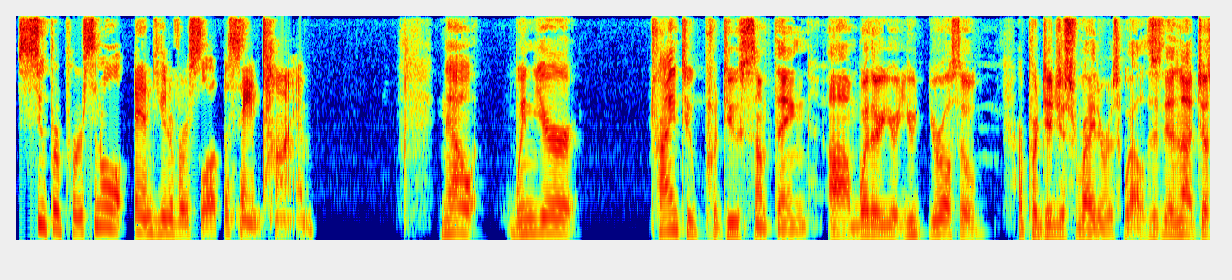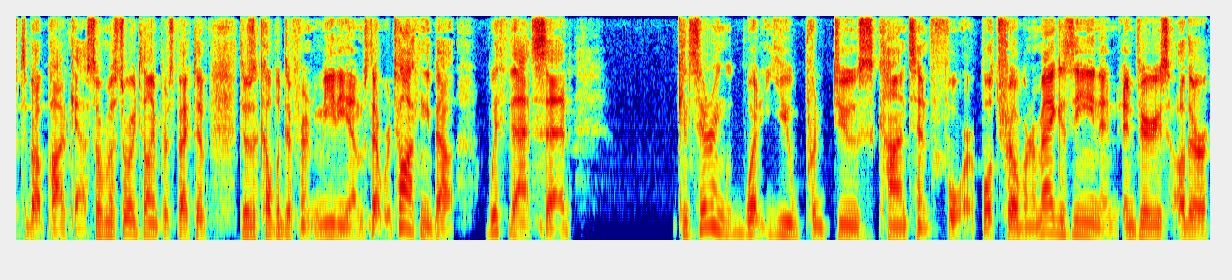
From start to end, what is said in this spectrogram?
super personal and universal at the same time. Now, when you're trying to produce something, um, whether you're you, are you are also a prodigious writer as well. This is not just about podcasts. So from a storytelling perspective, there's a couple different mediums that we're talking about. With that said, considering what you produce content for, both Trailrunner Magazine and, and various other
